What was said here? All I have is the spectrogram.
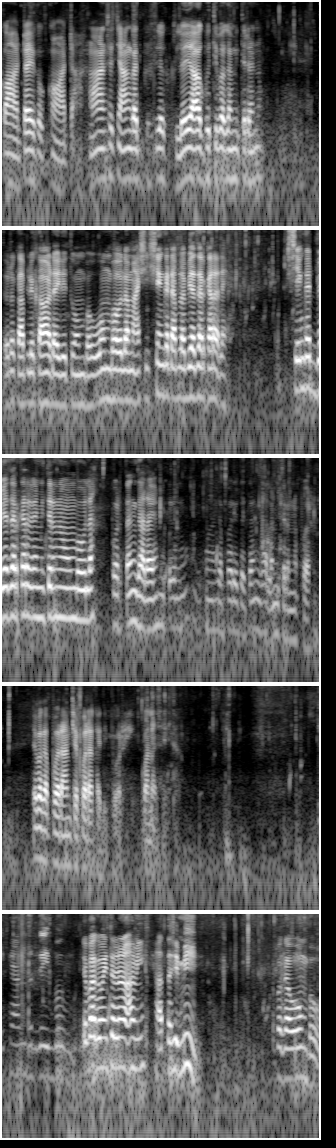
काटा आहे का काटा? माणसाच्या अंगात घुसलं लय आग होती बघा मित्रांनो. तर का आपले काढायले तो ओम भाऊ ओम भाऊला माशी शेंगट आपला बेजार करायला आहे. शेंगट बेजार करायला मित्रांनो ओम भाऊला पर तंग झाला आहे मित्रांनो. कोणाचा पर येतो तंग झाला मित्रांनो पर. हे बघा पर आमच्या पराखाली पर आहे. कोणाचा इथं हे बघा मित्रांनो आम्ही आता हे मी. बघा ओम भाऊ.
